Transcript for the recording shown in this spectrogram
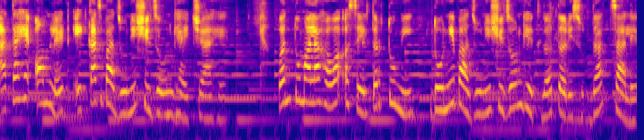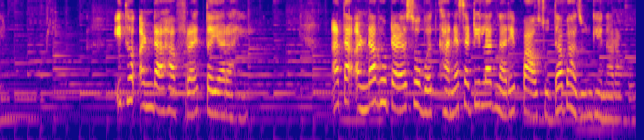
आता हे ऑमलेट एकाच बाजूनी शिजवून घ्यायचे आहे. पण तुम्हाला हवं असेल तर तुम्ही दोन्ही बाजूनी शिजवून घेतलं तरी सुद्धा चालेल. इथं अंडा हा फ्राय तयार आहे. आता अंडा घोटाळ्यासोबत खाण्यासाठी लागणारे पाव सुद्धा भाजून घेणार आहोत.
